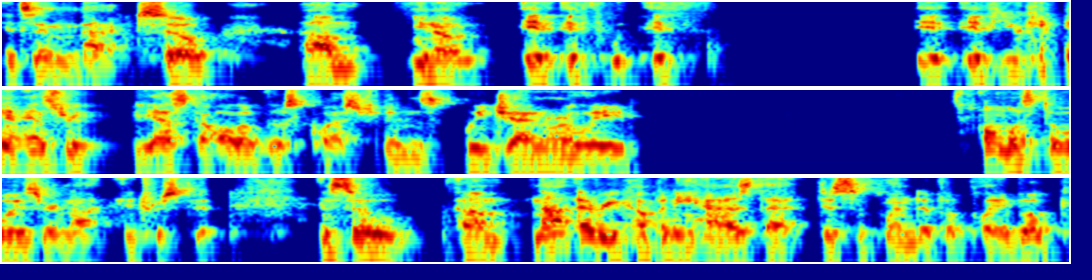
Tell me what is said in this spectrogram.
its impact. So, um, you know, if if if if you can't answer yes to all of those questions, we generally almost always are not interested. And so, um, not every company has that disciplined of a playbook.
